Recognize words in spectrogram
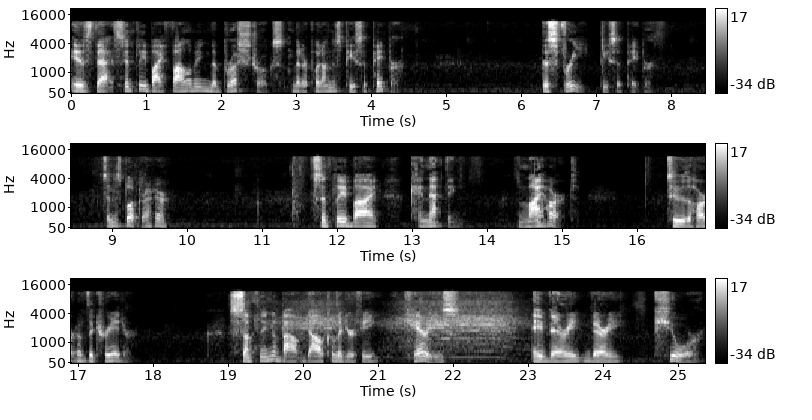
is that simply by following the brush strokes that are put on this piece of paper, this free piece of paper, it's in this book right here, simply by connecting my heart to the heart of the Creator, something about Tao calligraphy carries a very, very pure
